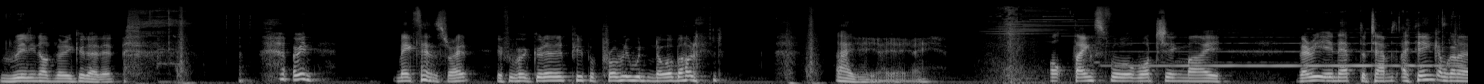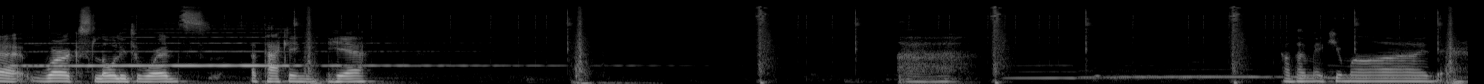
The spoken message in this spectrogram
really not very good at it. I mean, makes sense, right? If we were good at it, people probably wouldn't know about it. ay, ay, ay, ay, ay. Well, thanks for watching my very inept attempts. I think I'm gonna work slowly towards attacking here. I make you my... there.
